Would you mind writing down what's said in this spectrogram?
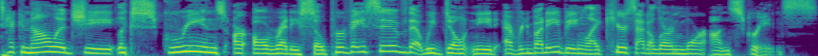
technology, like screens are already so pervasive that we don't need everybody being like, here's how to learn more on screens.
